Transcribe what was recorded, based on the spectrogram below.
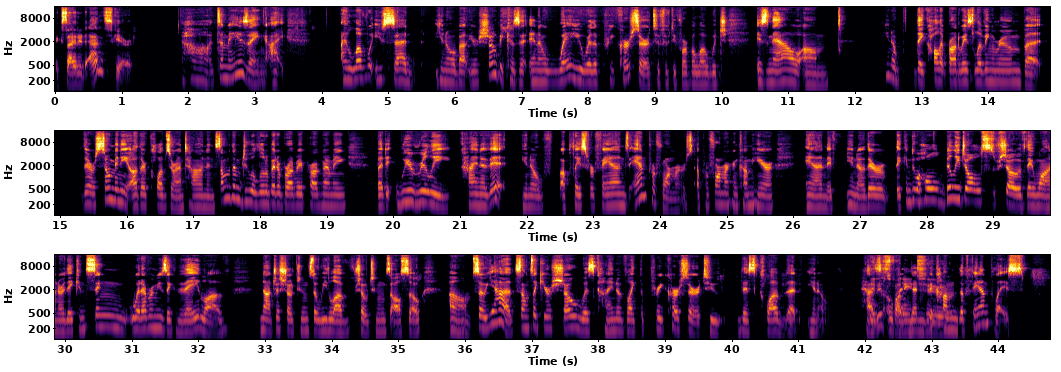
excited and scared. Oh, it's amazing. I I love what you said, you know, about your show because in a way you were the precursor to 54 Below, which is now um you know, they call it Broadway's living room, but there are so many other clubs around town and some of them do a little bit of Broadway programming, but it, we're really kind of it, you know, a place for fans and performers. A performer can come here and if you know they're they can do a whole Billy Joel show if they want or they can sing whatever music they love not just show tunes so we love show tunes also um so yeah it sounds like your show was kind of like the precursor to this club that you know has opened and to- become the fan place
